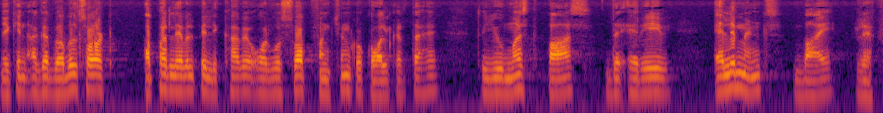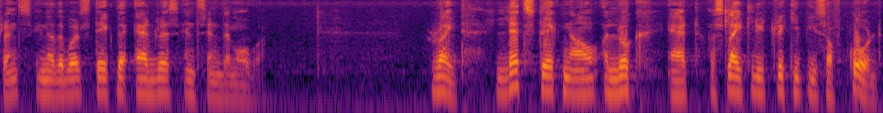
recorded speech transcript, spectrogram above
لیکن اگر ببل سارٹ اپر لیول پہ لکھا ہوا اور وہ سوپ فنکشن کو کال کرتا ہے تو you must pass the array elements by reference in other word take the address and send them over right let's take now a look at a slightly tricky piece of code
